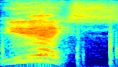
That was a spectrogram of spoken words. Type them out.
Yes!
